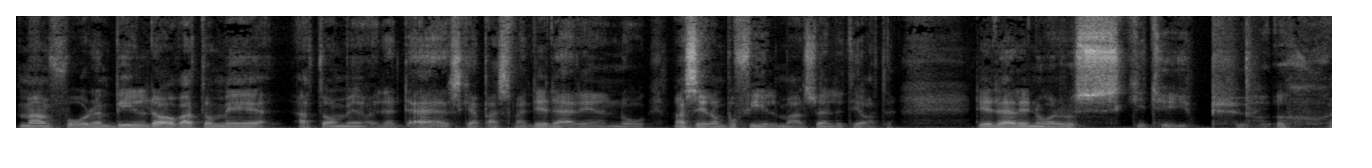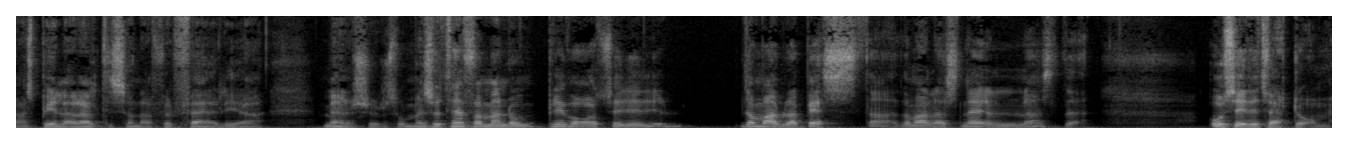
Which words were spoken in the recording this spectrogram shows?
man får en bild av att de är... Att de är... Det där ska passa mig. Det där är nog... Man ser dem på film alltså, eller teater. Det där är nog en ruskig typ. Usch, han spelar alltid sådana förfärliga människor. Så. Men så träffar man dem privat så är det de allra bästa, de allra snällaste. Och så är det tvärtom.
